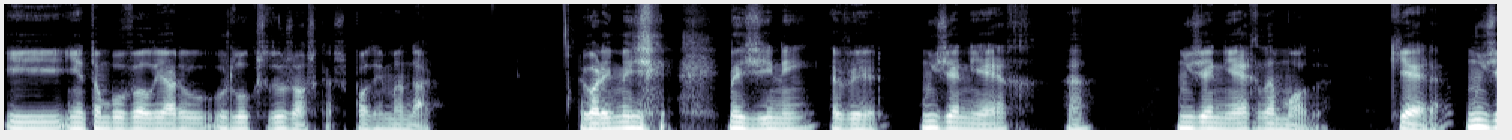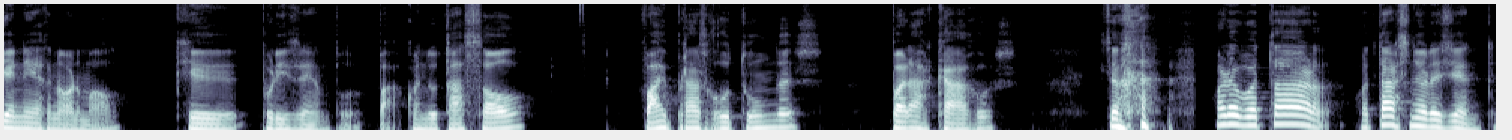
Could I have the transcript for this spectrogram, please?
e, e então vou avaliar o, os looks dos Oscars. Podem mandar. Agora imaginem a ver um GNR, hein? um GNR da moda que era um GNR normal, que, por exemplo, pá, quando está sol, vai para as rotundas parar carros. Então, ora, boa tarde, boa tarde, senhor agente.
